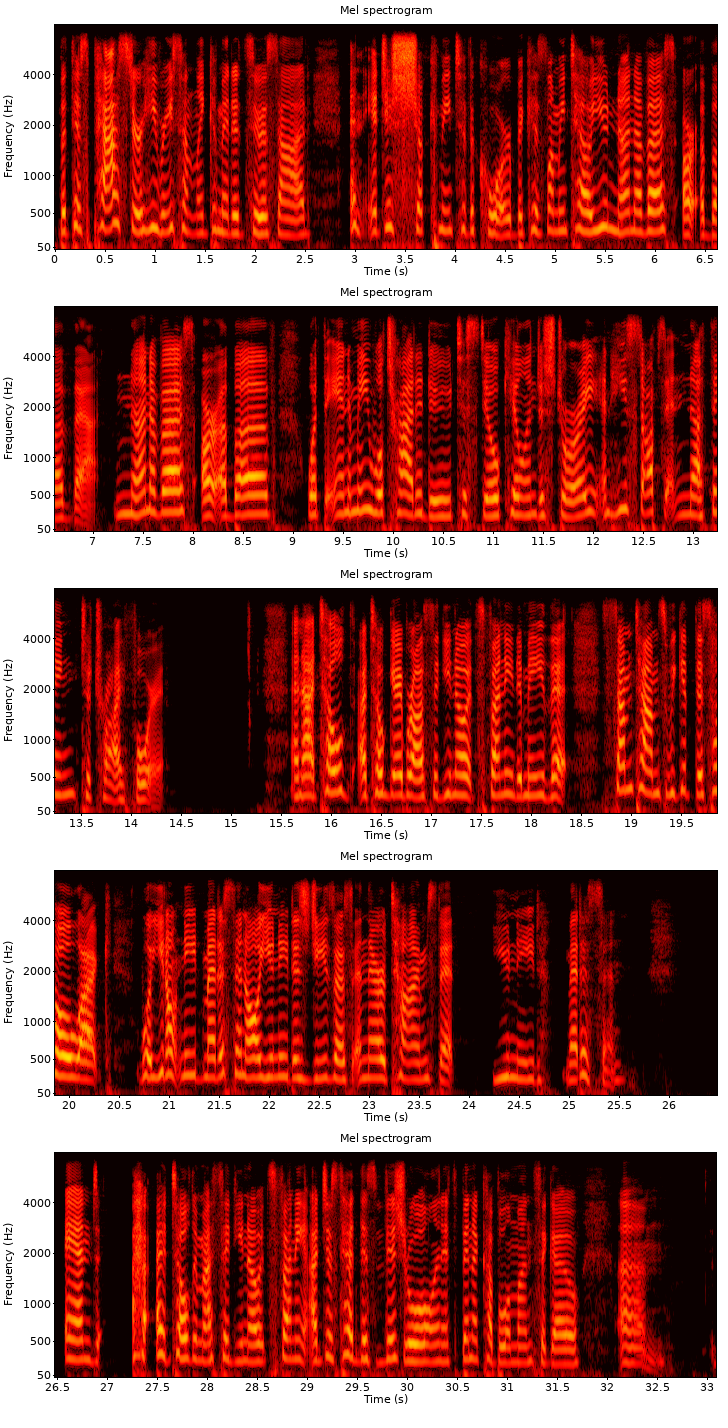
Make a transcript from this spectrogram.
But this pastor, he recently committed suicide, and it just shook me to the core because let me tell you, none of us are above that. None of us are above what the enemy will try to do to still kill, and destroy, and he stops at nothing to try for it. And I told I told Gabriel, I said, you know, it's funny to me that sometimes we get this whole like, well, you don't need medicine, all you need is Jesus, and there are times that you need medicine. And I told him, I said, you know, it's funny. I just had this visual, and it's been a couple of months ago, um,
